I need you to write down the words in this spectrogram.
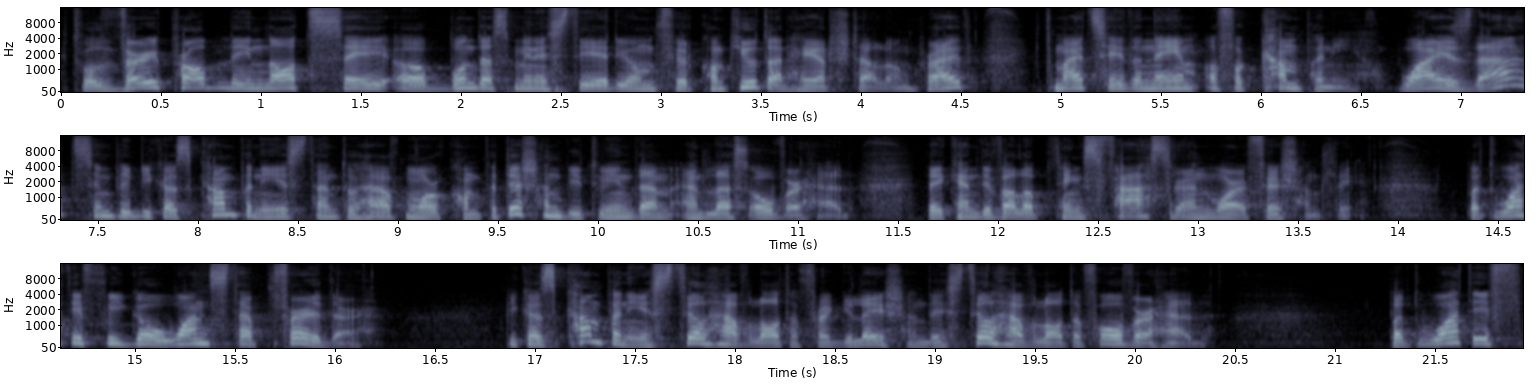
it will very probably not say a Bundesministerium für Computerherstellung, right? It might say the name of a company. Why is that? Simply because companies tend to have more competition between them and less overhead. They can develop things faster and more efficiently. But what if we go one step further? Because companies still have a lot of regulation, they still have a lot of overhead. But what if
